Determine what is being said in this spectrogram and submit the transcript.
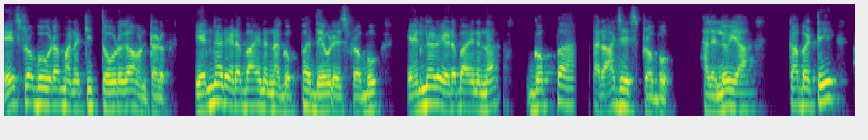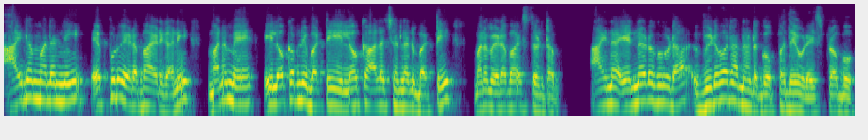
యేసు ప్రభు కూడా మనకి తోడుగా ఉంటాడు. ఎన్నడు ఎడబాయినన్న గొప్ప దేవుడు ప్రభు ఎన్నడు ఎడబాయినన్న గొప్ప రాజేష్ ప్రభు. హలెలుయ కాబట్టి ఆయన మనల్ని ఎప్పుడు ఎడబాయడు కానీ మనమే ఈ లోకంని బట్టి ఈ లోక ఆలోచనలను బట్టి మనం ఎడబాయిస్తుంటాం. ఆయన ఎన్నడూ కూడా విడవనన్నాడు గొప్ప దేవుడు ప్రభు.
